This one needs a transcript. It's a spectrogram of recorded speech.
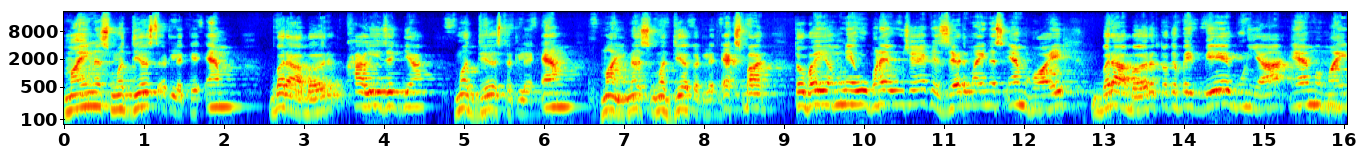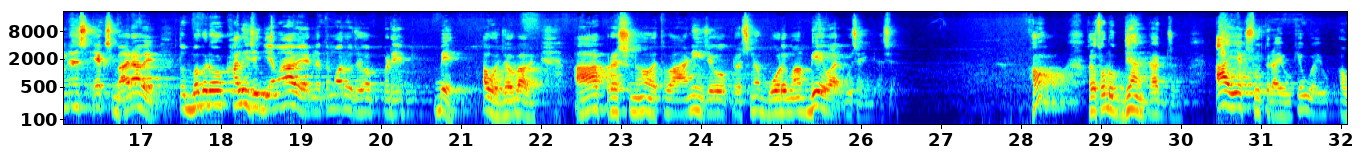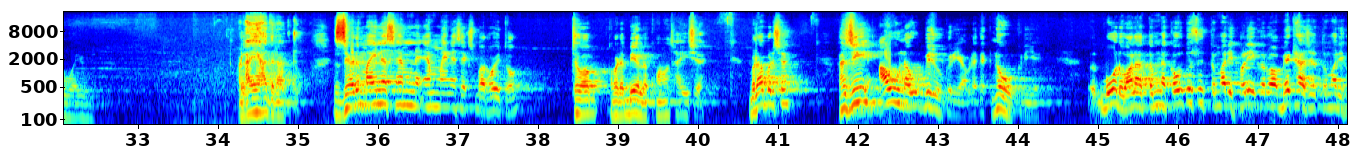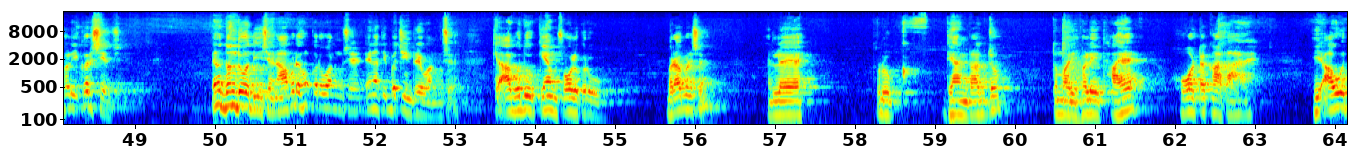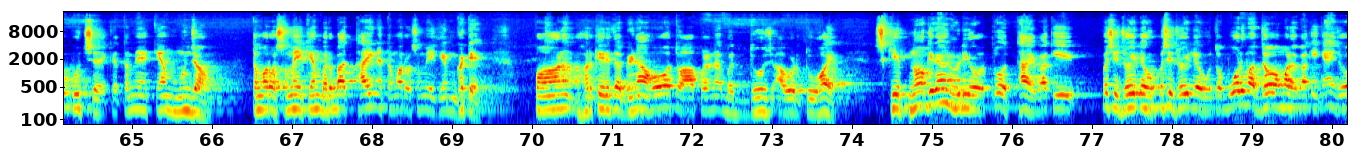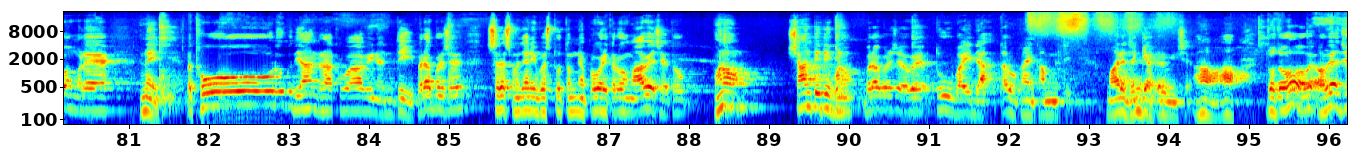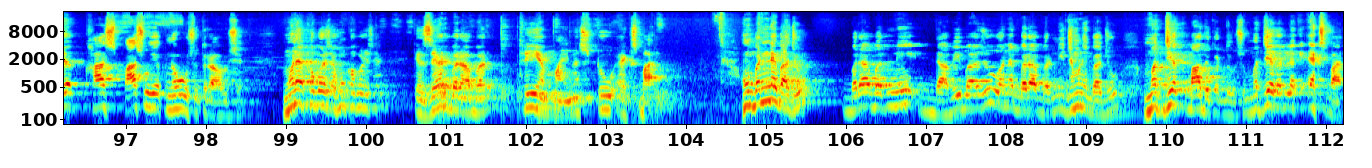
માઇનસ મધ્યસ્થ એટલે કે એમ, બરાબર ખાલી જગ્યા, મધ્યસ્થ એટલે એમ માઇનસ મધ્યક એટલે એક્સ બાર. તો ભાઈ, અમને એવું ભણાવ્યું છે કે ઝેડ માઇનસ એમ હોય બરાબર, તો કે ભાઈ બે ગુણ્યા એમ માઇનસ એક્સ બાર આવે. તો બગડો ખાલી જગ્યામાં આવે એટલે તમારો જવાબ પડે બે. આવો જવાબ આવે. આ પ્રશ્ન અથવા આની જેવો પ્રશ્ન બોર્ડમાં બે વાર પૂછાઈ ગયા છે. હો? એટલે થોડુંક ધ્યાન રાખજો. આ એક સૂત્ર આવ્યું. કેવું આવ્યું? આવું આવ્યું. એટલે યાદ રાખજો. ઝેડ માઇનસ એમ ને એમ માઇનસ એક્સ બાર હોય તો જવાબ આપણે બે લખવાનો થાય છે. બરાબર છે? હજી આવું નવું બીજું કરીએ આપણે, કંઈક નવું કરીએ. બોર્ડવાળા તમને કહું તો શું તમારી હળી કરવા બેઠા છે, તમારી હળી કરશે જ. એનો ધંધો દી છે અને આપણે શું કરવાનું છે? એનાથી બચીને રહેવાનું છે કે આ બધું કેમ સોલ્વ કરવું? બરાબર છે? એટલે થોડુંક ધ્યાન રાખજો. તમારી હળી થાય સો ટકા થાય એ આવું જ પૂછશે કે તમે કેમ મૂંઝાવ તમારો સમય કેમ બરબાદ થાય ને તમારો સમય કેમ ઘટે? પણ હરખી રીતે ભીણા હો તો આપણને બધું જ આવડતું હોય. સ્કીપ ન કર્યા ને વીડિયો તો જ થાય. બાકી પછી જોઈ લેવું, પછી જોઈ લેવું તો બોર્ડમાં જોવા મળે, બાકી ક્યાંય જોવા મળે નહીં. થોડુંક ધ્યાન રાખવા વિનંતી. બરાબર છે? સરસ મજાની વસ્તુ તમને પ્રોવાઈડ કરવામાં આવે છે. તો ભણો, શાંતિથી ભણો. બરાબર છે? હવે તું ભાઈ જા તારું કાંઈ કામ નથી. મારે જગ્યા કરવી છે. હા હા. તો તો હવે હવે જે ખાસ પાછું એક નવું સૂત્ર આવશે. મને ખબર છે શું ખબર છે કે ઝેડ બરાબર three M minus two X bar. હું બંને બાજુ, બરાબરની ડાબી બાજુ અને બરાબરની જમણી બાજુ મધ્યક બાદ કરી દઉં છું. મધ્યક એટલે કે એક્સ બાર.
